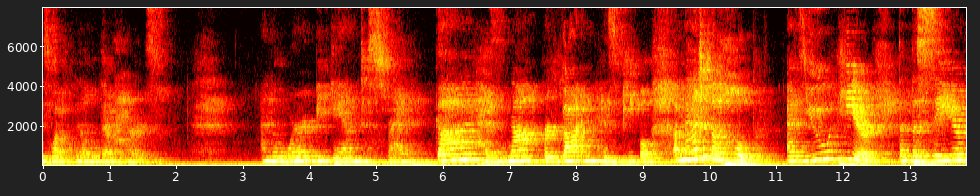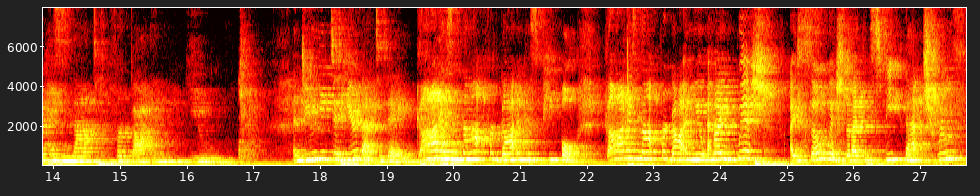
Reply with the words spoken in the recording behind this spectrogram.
is what filled their hearts. And the word began to spread. God has not forgotten his people. Imagine the hope as you hear that the Savior has not forgotten you. And do you need to hear that today? God has not forgotten his people. God has not forgotten you. And I wish, I so wish that I could speak that truth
